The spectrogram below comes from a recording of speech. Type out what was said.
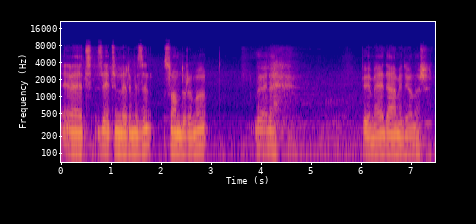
Evet, zeytinlerimizin son durumu böyle büyümeye devam ediyorlar.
